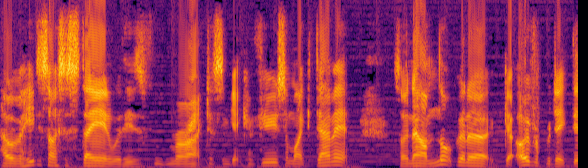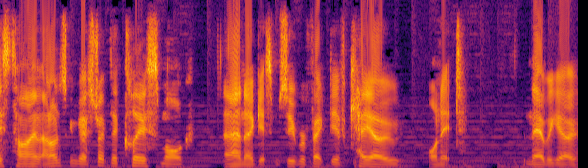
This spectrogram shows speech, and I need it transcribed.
However, he decides to stay in with his Maractus and get confused. I'm like, damn it! So now I'm not going to get over predict this time, and I'm just going to go straight to Clear Smog and uh, get some super effective KO on it. And there we go.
